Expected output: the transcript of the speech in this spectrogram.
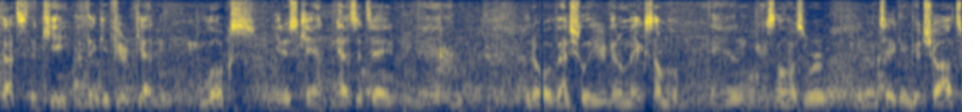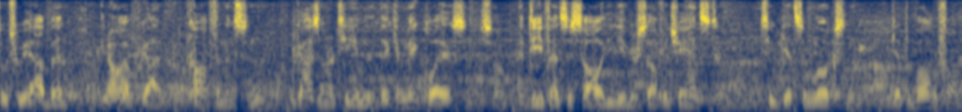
That's the key. I think if you're getting looks, you just can't hesitate. And, you know, eventually you're going to make some of them. And as long as we're, you know, taking good shots, which we have been, you know, I've got confidence in guys on our team that they can make plays. So the defense is solid. You give yourself a chance to, to get some looks and get the ball to fall.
